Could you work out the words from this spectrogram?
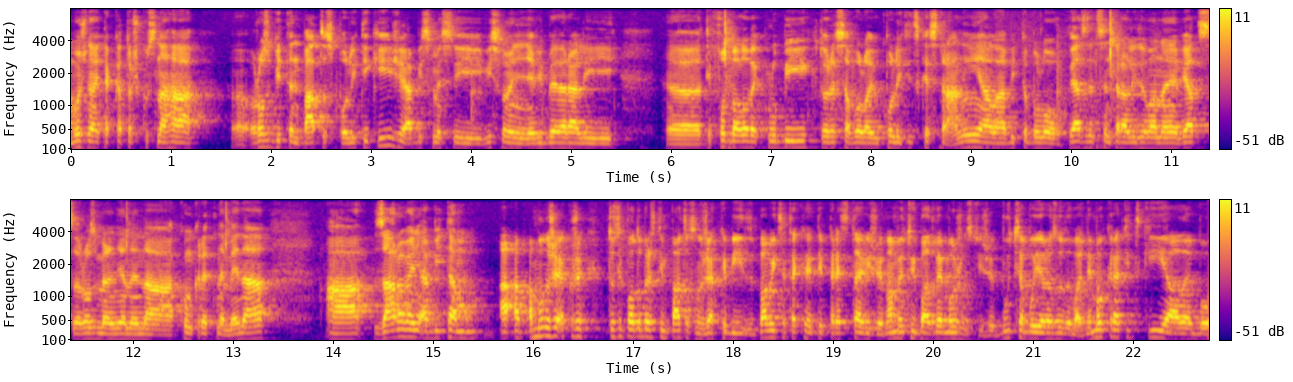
možno aj taká trošku snaha rozbiť ten pátos politiky, že aby sme si vyslovene nevyberali tie fotbalové kluby, ktoré sa volajú politické strany, ale aby to bolo viac decentralizované, viac rozmernené na konkrétne mená a zároveň, aby tam... A, a, možno, že akože, to si povedal dobre s tým pátosom, že keby zbaviť sa také tie predstavy, že máme tu iba dve možnosti, že buď sa bude rozhodovať demokraticky, alebo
